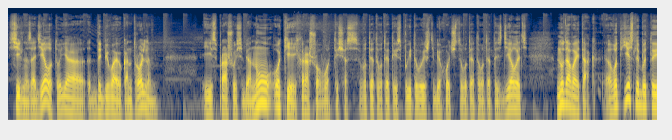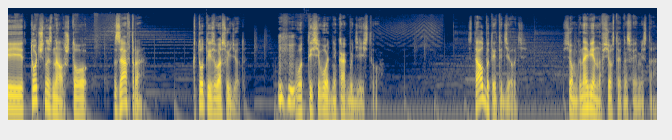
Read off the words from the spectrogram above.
сильно задело, то я добиваю контрольным и спрашиваю себя, ну, окей, хорошо, вот ты сейчас вот это, вот это испытываешь, тебе хочется вот это, вот это сделать. Ну, давай так. Вот если бы ты точно знал, что завтра кто-то из вас уйдет, угу. вот ты сегодня как бы действовал? Стал бы ты это делать? Все, мгновенно все стоит на свои места.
